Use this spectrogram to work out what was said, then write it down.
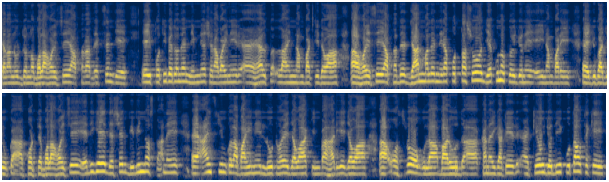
জানানোর জন্য বলা হয়েছে। আপনারা দেখছেন যে এই প্রতিবেদনের নিম্নে সেনাবাহিনীর হেল্পলাইন নাম্বারটি দেওয়া হয়েছে। আপনাদের জানমালের নিরাপত্তা সহ যে কোনো প্রয়োজনে এই নাম্বারে যোগাযোগ করতে বলা হয়েছে। এদিকে দেশের বিভিন্ন স্থানে আইন শৃঙ্খলা বাহিনীর লুট হয়ে যাওয়া কিংবা হারিয়ে যাওয়া অস্ত্র, গোলা, বারুদ কানাইঘাটের কেউ যদি কোথাও থেকে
